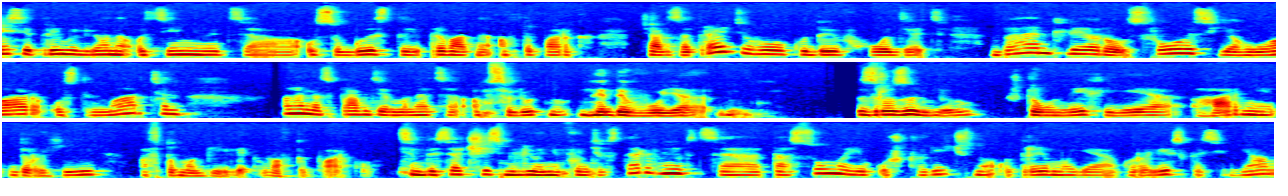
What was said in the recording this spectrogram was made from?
6,3 мільйона оцінюється особистий приватний автопарк Чарльза III, куди входять Бентлі, Rolls-Royce, Ягуар, Остин Мартін. Але насправді мене це абсолютно не дивує. Зрозуміло, що у них є гарні дорогі автомобілі в автопарку. 76 мільйонів фунтів стерлінгів це та сума, яку щорічно отримує королівська сім'я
